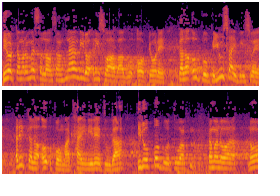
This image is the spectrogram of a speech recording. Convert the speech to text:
ဒီတော့တမရမက်ဆလောက်ဆန်လှမ်းပြီးတော့အဲ့ဒီဆွာဘာကိုအော်ပြောတယ်ကလုတ်ကိုဂယုဆိုင်ပြီးဆွဲအဲ့ဒီကလုတ်အပေါ်မှာထိုင်နေတဲ့သူကဒီလိုပုံကို तू ကတမန်တော်နော်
